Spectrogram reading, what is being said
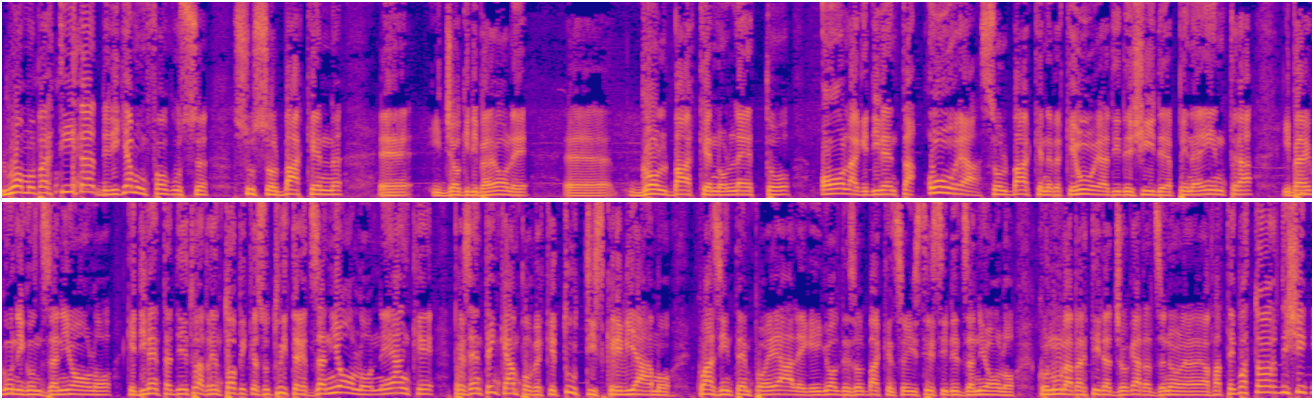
L'uomo partita, dedichiamo un focus su Solbakken, eh, i giochi di parole, eh, gol Bakken ho letto, Ola che diventa ora Solbakken perché ora ti decide appena entra, i paragoni con Zaniolo che diventa addirittura trend topic su Twitter, Zaniolo neanche presente in campo perché tutti scriviamo quasi in tempo reale che i gol di Solbakken sono gli stessi di Zaniolo, con una partita giocata Zaniolo ne aveva fatte 14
